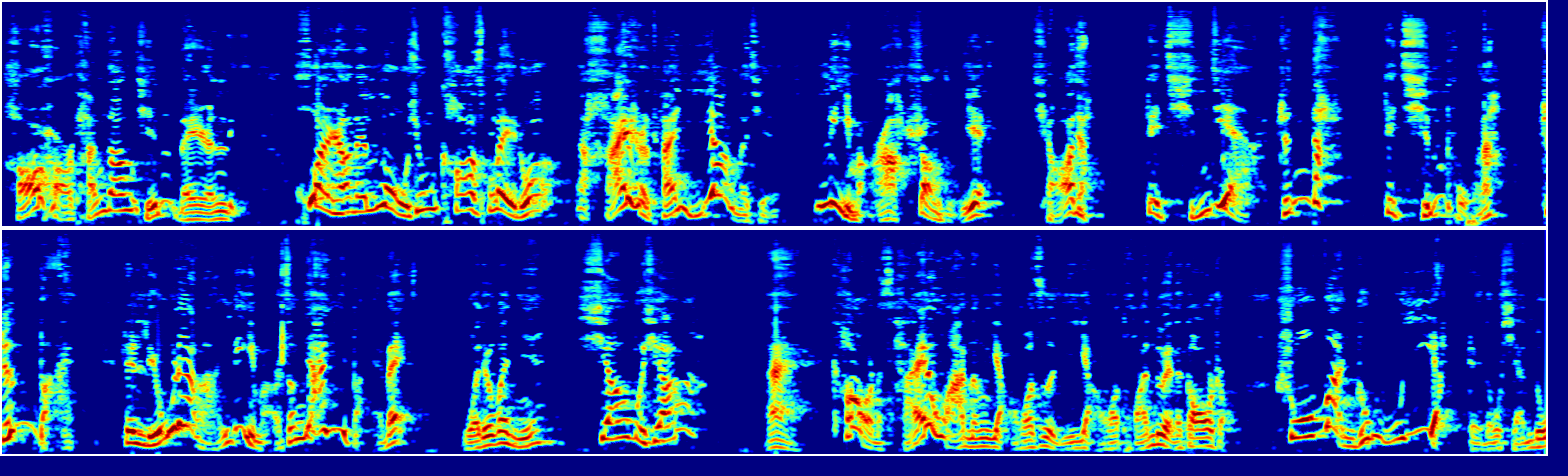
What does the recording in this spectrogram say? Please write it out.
好好弹钢琴没人理，换上那露胸 cosplay 装，那还是弹一样的琴，立马啊上主页，瞧瞧这琴键啊真大，这琴谱呢真白，这流量啊立马增加一百倍。我就问您香不香啊？哎，靠着才华能养活自己、养活团队的高手，说万中无一呀，这都嫌多。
